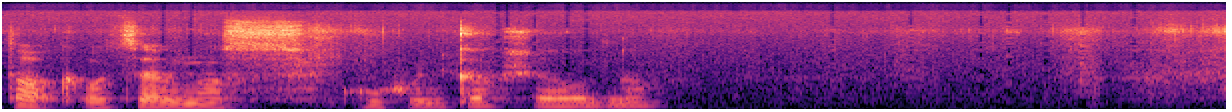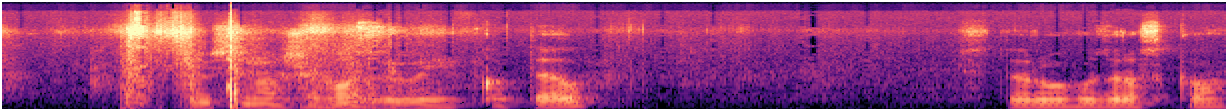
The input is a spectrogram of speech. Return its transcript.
Так, оце в нас кухонька ще одна. Ось наш газовий котел старого зразка.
